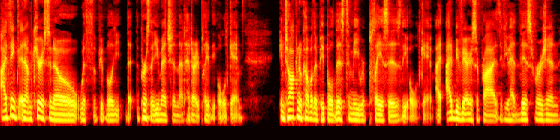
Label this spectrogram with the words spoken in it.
I think, and I'm curious to know with the people that the person that you mentioned that had already played the old game. In talking to a couple other people, this to me replaces the old game. I, would be very surprised if you had this version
